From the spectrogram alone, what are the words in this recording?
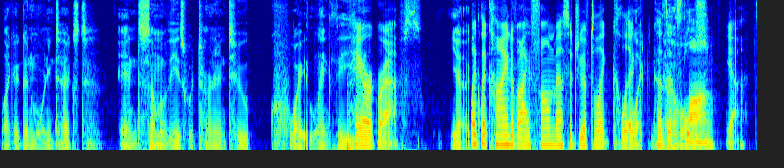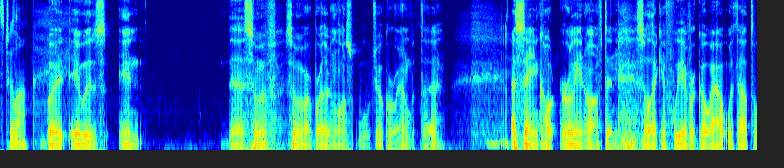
like a good morning text, and some of these would turn into quite lengthy paragraphs, yeah like the kind of iPhone message you have to like click Like because it's novels. long. Yeah, it's too long. but it was in the some of some of our brother-in-laws will joke around with the a saying called early and often so like if we ever go out without the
